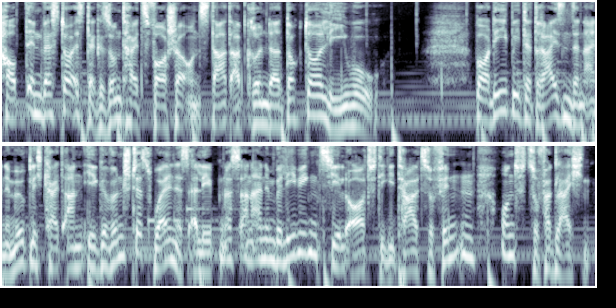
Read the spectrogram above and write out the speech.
Hauptinvestor ist der Gesundheitsforscher und Start-up-Gründer Dr. Lee Wu. Body bietet Reisenden eine Möglichkeit an, ihr gewünschtes Wellness-Erlebnis an einem beliebigen Zielort digital zu finden und zu vergleichen.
